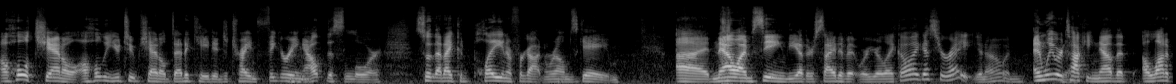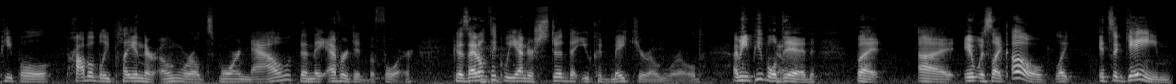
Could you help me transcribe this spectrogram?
A whole channel, a whole YouTube channel dedicated to try and figuring Mm-hmm. out this lore so that I could play in a Forgotten Realms game. Uh, now I'm seeing the other side of it where you're like, oh, I guess you're right, you know. And and we were talking now that a lot of people probably play in their own worlds more now than they ever did before, because I don't think we understood that you could make your own world. I mean, people did, but uh, it was like, oh, like it's a game.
